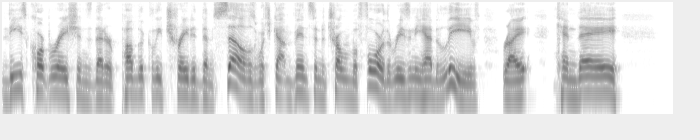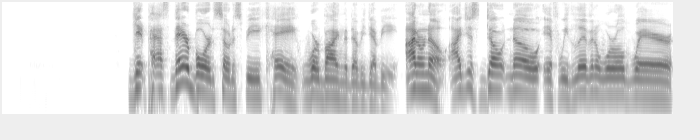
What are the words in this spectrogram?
these corporations that are publicly traded themselves, which got Vince into trouble before, the reason he had to leave, right? Can they get past their board, so to speak? Hey, we're buying the WWE. I don't know. I just don't know if we live in a world where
